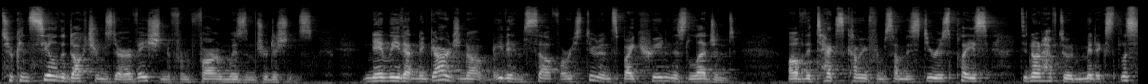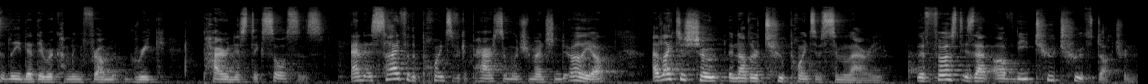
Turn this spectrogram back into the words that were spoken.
to conceal the doctrine's derivation from foreign wisdom traditions. Namely, that Nagarjuna, either himself or his students, by creating this legend of the text coming from some mysterious place, did not have to admit explicitly that they were coming from Greek Pyrrhonistic sources. And aside from the points of comparison which we mentioned earlier, I'd like to show another two points of similarity. The first is that of the two truths doctrine.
